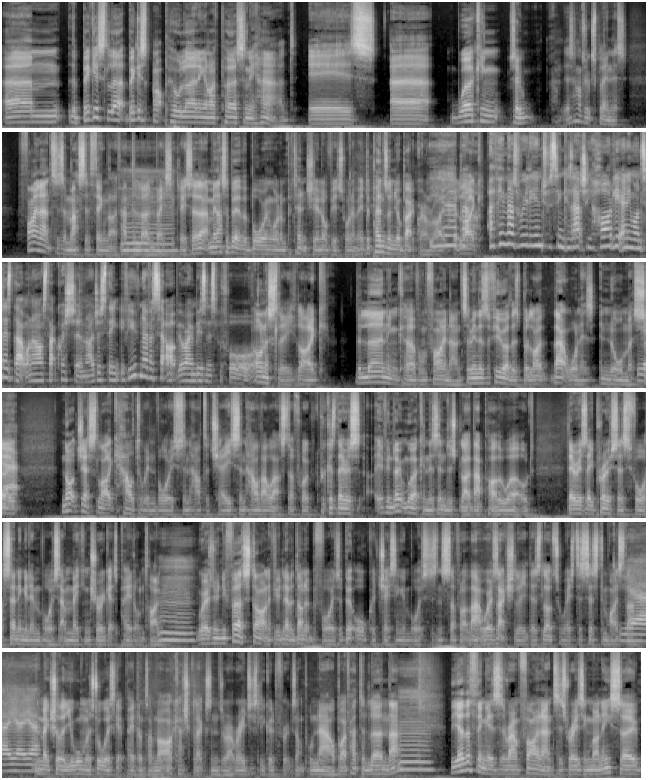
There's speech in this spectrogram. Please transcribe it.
Um, the biggest le- biggest uphill learning I've personally had is uh, working. So it's hard to explain this. Finance is a massive thing that I've had to learn, Mm. basically. So that, I mean, that's a bit of a boring one and potentially an obvious one. I mean, it depends on your background, right? Yeah, but, but like, I think that's really interesting because actually hardly anyone says that when I ask that question. I just think if you've never set up your own business before, honestly, like the learning curve on finance. I mean, there's a few others, but like that one is enormous. Yeah. So not just like how to invoice and how to chase and how all that stuff works, because there is if you don't work in this industry like that part of the world. There is a process for sending an invoice and making sure it gets paid on time. Mm. Whereas when you first start, and if you've never done it before, it's a bit awkward chasing invoices and stuff like that. Whereas actually, there's lots of ways to systemize that yeah, yeah, yeah. and make sure that you almost always get paid on time. Like our cash collections are outrageously good, for example, now, but I've had to learn that. Mm. The other thing is around finance is raising money. So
